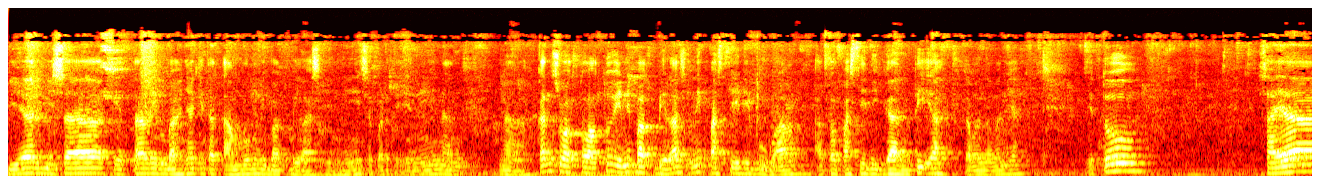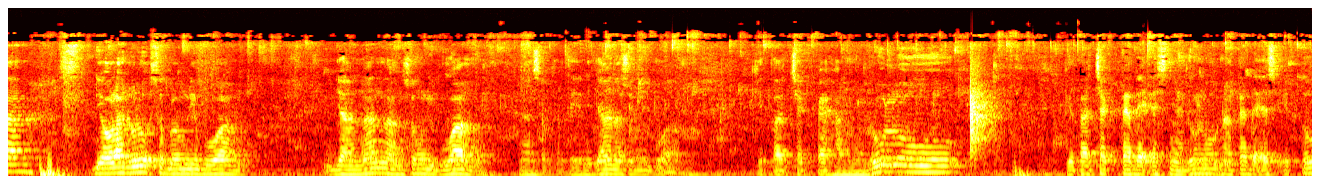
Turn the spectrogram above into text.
biar bisa kita limbahnya kita tambung di bak bilas ini seperti ini. Nah, nah kan sewaktu-waktu ini bak bilas ini pasti dibuang atau pasti diganti ya teman-teman ya. Itu saya diolah dulu sebelum dibuang. Jangan langsung dibuang. Nah seperti ini. Jangan langsung dibuang. Kita cek pH nya dulu. Kita cek TDS nya dulu. Nah TDS itu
